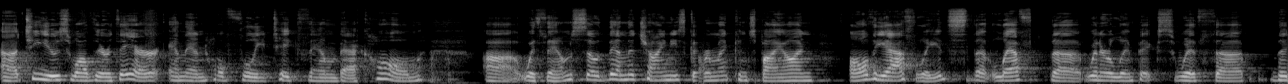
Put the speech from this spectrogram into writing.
uh, to use while they're there and then hopefully take them back home uh, with them. So then the Chinese government can spy on all the athletes that left the Winter Olympics with uh, the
